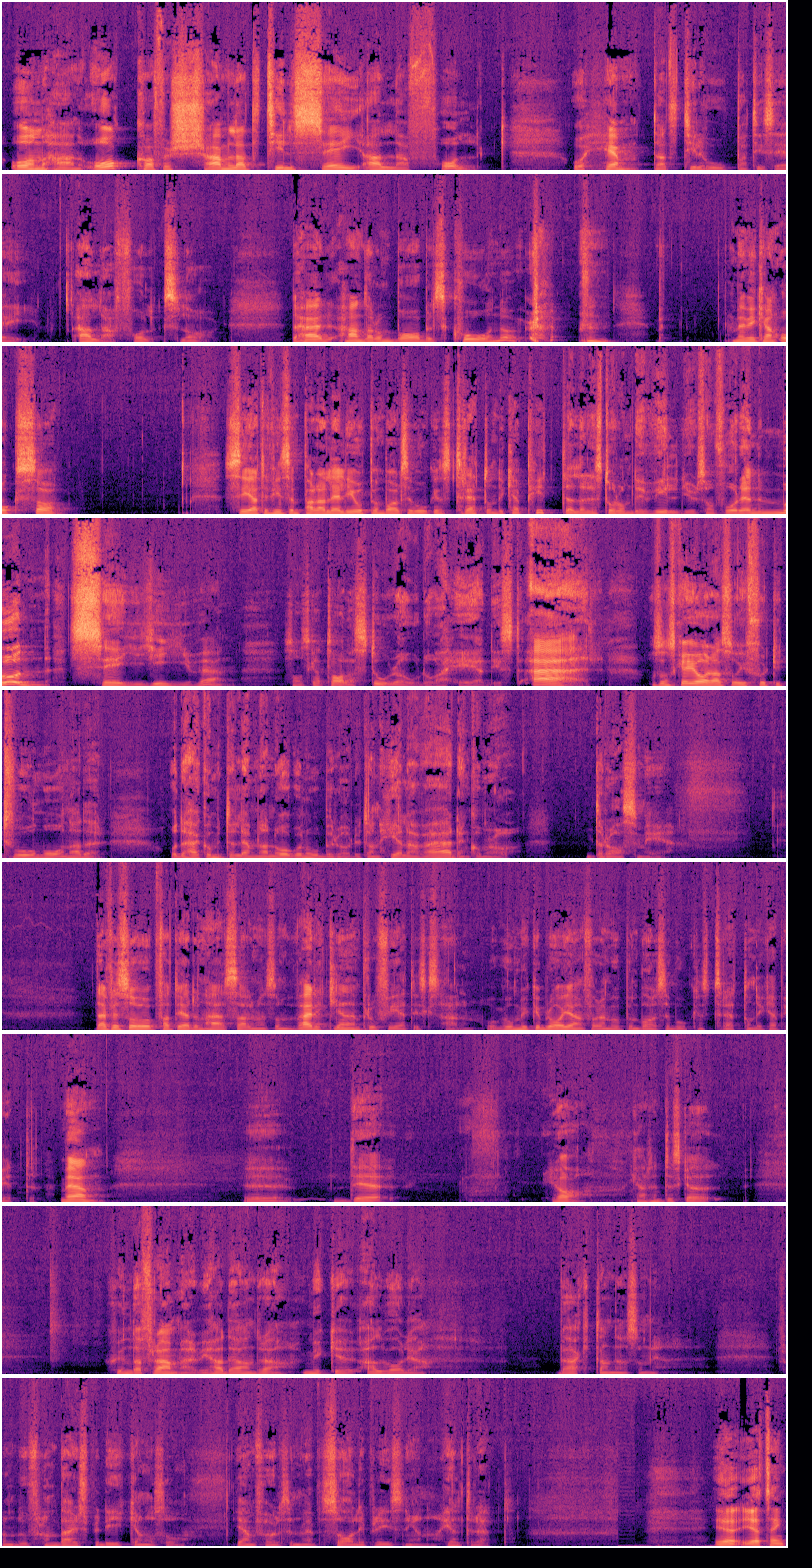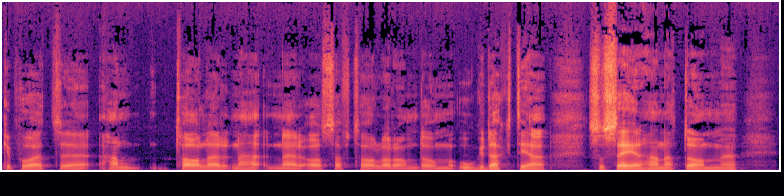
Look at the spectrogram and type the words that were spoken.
om han och har församlat till sig alla folk och hämtat tillhopa till sig alla folkslag. Det här handlar om Babels konung. Men vi kan också se att det finns en parallell i Uppenbarelsebokens trettonde kapitel där det står om det vilddjur som får en mun sig given som ska tala stora ord och vad hädiskt är och som ska göra så i 42 månader. Och det här kommer inte att lämna någon oberörd utan hela världen kommer att dras med. Därför så uppfattar jag den här salmen som verkligen en profetisk psalm och går mycket bra att jämföra med Uppenbarelsebokens trettonde kapitel. Men eh, det, ja, kanske inte ska skynda fram här. Vi hade andra mycket allvarliga beaktanden som från, från bergspredikan och så. Jämförelsen med saligprisningarna, helt rätt. Jag, jag tänker på att eh, han talar, när, när Asaf talar om de ogudaktiga så säger han att de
